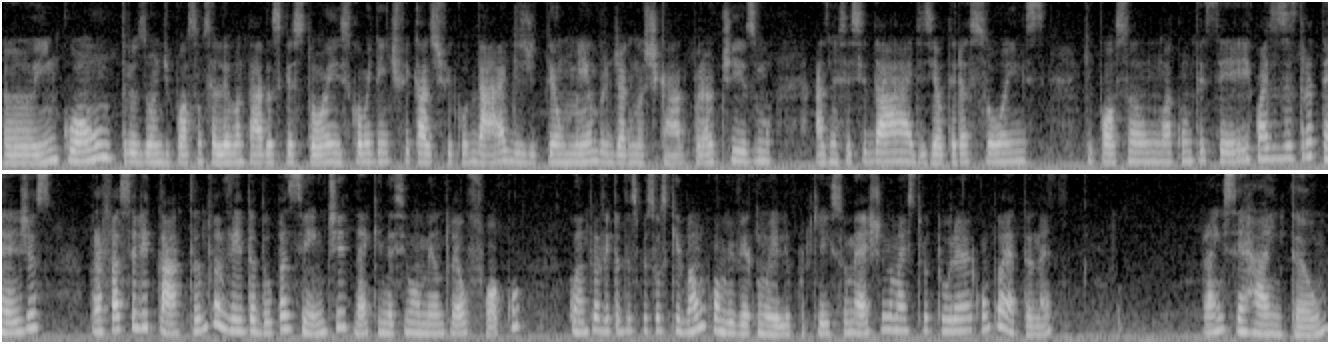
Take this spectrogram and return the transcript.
uh, encontros onde possam ser levantadas questões como identificar as dificuldades de ter um membro diagnosticado por autismo, as necessidades e alterações que possam acontecer e quais as estratégias para facilitar tanto a vida do paciente, né, que nesse momento é o foco, quanto a vida das pessoas que vão conviver com ele, porque isso mexe numa estrutura completa, né? Para encerrar, então,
